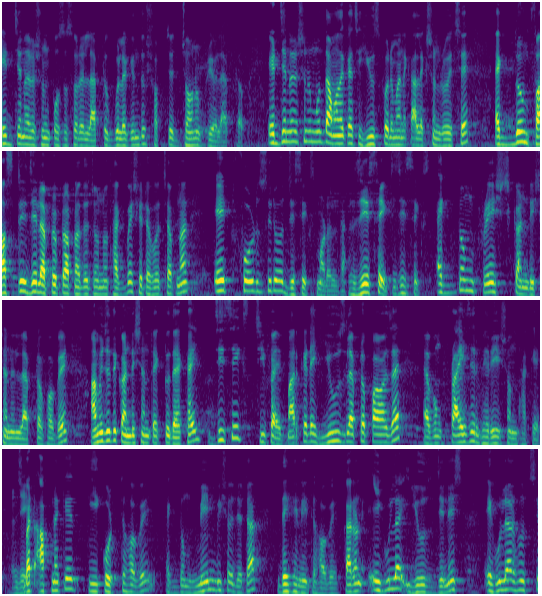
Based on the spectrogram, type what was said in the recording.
এইট জেনারেশন প্রসেসরের ল্যাপটপগুলো কিন্তু সবচেয়ে জনপ্রিয় ল্যাপটপ এইট জেনারেশনের মধ্যে আমাদের কাছে হিউজ পরিমাণে কালেকশন রয়েছে। একদম ফার্স্টে যে ল্যাপটপটা আপনাদের জন্য থাকবে সেটা হচ্ছে আপনার eight four zero G six মডেলটা জি সিক্স জি সিক্স একদম ফ্রেশ কন্ডিশনের ল্যাপটপ হবে। আমি যদি কন্ডিশনটা একটু দেখাই জি সিক্স জি ফাইভ মার্কেটে হিউজ ল্যাপটপ পাওয়া যায় এবং প্রাইজের ভেরিয়েশন থাকে। বাট আপনাকে কি করতে হবে একদম মেন বিষয় যেটা দেখে নিতে হবে। কারণ এগুলা ইউজ জিনিস এগুলার হচ্ছে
